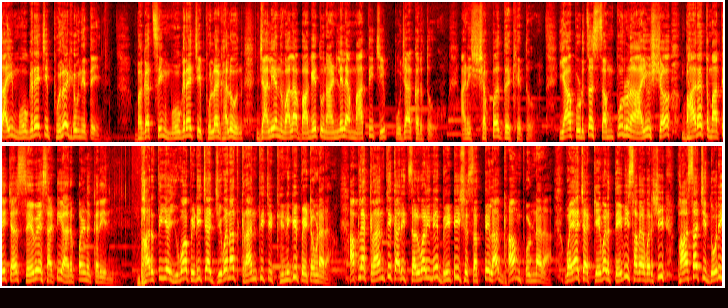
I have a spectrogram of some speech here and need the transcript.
ताई मोगऱ्याची फुलं घेऊन येते. भगतसिंग मोगऱ्याची फुलं घालून जालियनवाला बागेतून आणलेल्या मातीची पूजा करतो. आणि शपथ घेतो. या पुढचं संपूर्ण आयुष्य भारत मातेच्या सेवेसाठी अर्पण करीन. भारतीय युवा पिढीच्या जीवनात क्रांतीची ठिणगी पेटवणारा आपल्या क्रांतिकारी चळवळीने ब्रिटिश सत्तेला घाम फोडणारा वयाच्या केवळ तेविसाव्या वर्षी फासाची दोरी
